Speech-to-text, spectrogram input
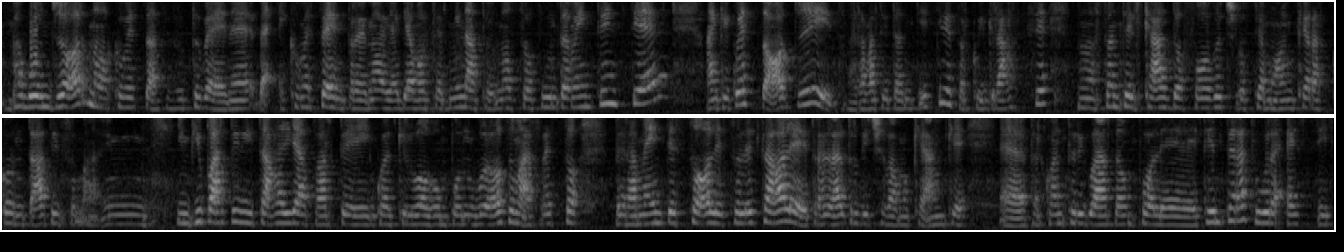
Ma buongiorno, come state? Tutto bene? Beh, come sempre noi abbiamo terminato il nostro appuntamento insieme, anche quest'oggi, insomma, eravate tantissimi, per cui grazie, nonostante il caldo afoso ce lo siamo anche raccontato, insomma, in, in più parti d'Italia, a parte in qualche luogo un po' nuvoloso, ma il resto veramente sole, sole, sale, e tra l'altro dicevamo che anche eh, per quanto riguarda un po' le temperature, eh sì,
